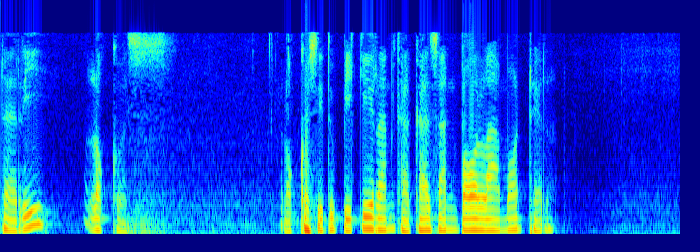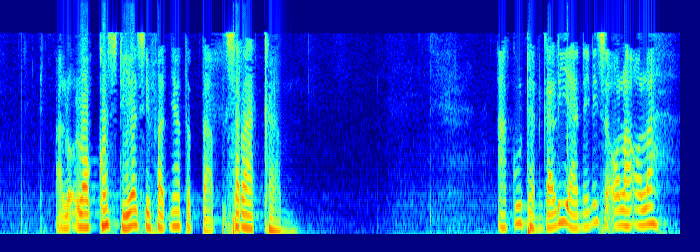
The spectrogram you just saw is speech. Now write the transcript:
dari logos. Logos itu pikiran, gagasan, pola, model. Kalau logos dia sifatnya tetap seragam. Aku dan kalian ini seolah-olah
